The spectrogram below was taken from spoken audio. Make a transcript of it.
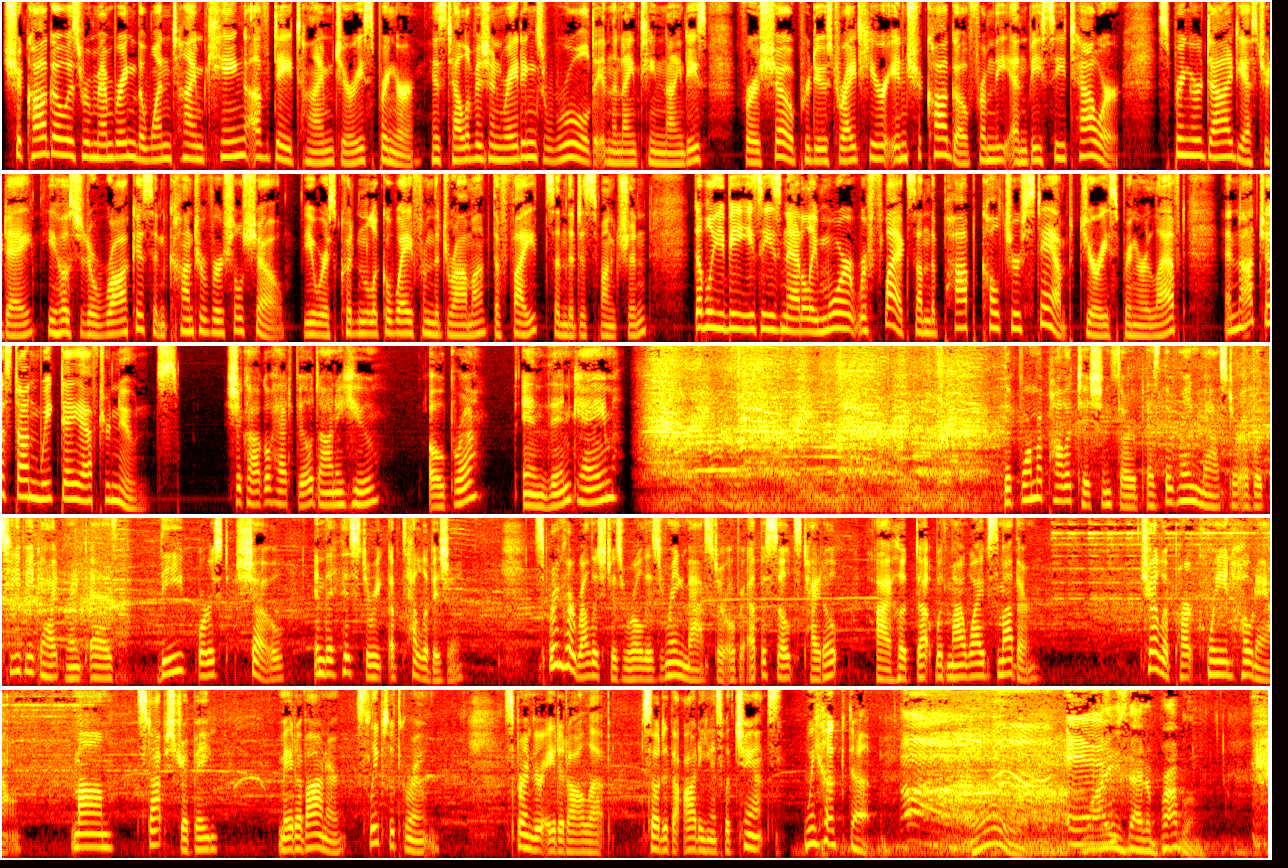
Chicago is remembering the one time king of daytime, Jerry Springer. His television ratings ruled in the 1990s for a show produced right here in Chicago from the NBC Tower. Springer died yesterday. He hosted a raucous and controversial show. Viewers couldn't look away from the drama, the fights, and the dysfunction. WBEZ's Natalie Moore reflects on the pop culture stamp Jerry Springer left, and not just on weekday afternoons. Chicago had Phil Donahue, Oprah, and then came. The former politician served as the ringmaster of what TV Guide ranked as the worst show in the history of television. Springer relished his role as ringmaster over episodes titled I Hooked Up with My Wife's Mother, Trailer Park Queen Hoedown, Mom, Stop Stripping, Maid of Honor, Sleeps with Groom. Springer ate it all up. So did the audience with Chance. We hooked up. Oh. And Why is that a problem?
